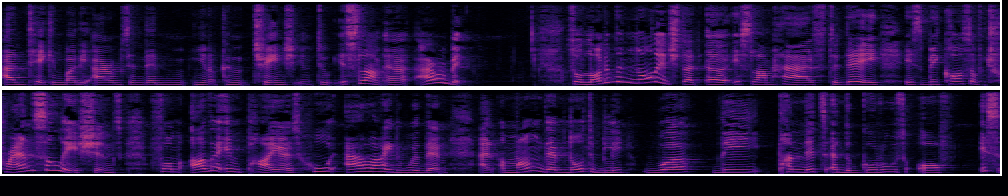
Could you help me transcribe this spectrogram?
and taken by the Arabs and then, you know, can change into Islam, uh, Arabic. So, a lot of the knowledge that uh, Islam has today is because of translations from other empires who allied with them, and among them, notably, were the pundits and the gurus of is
